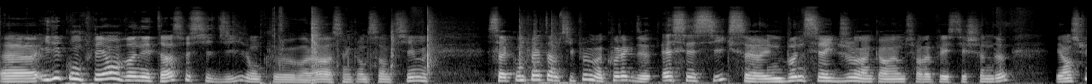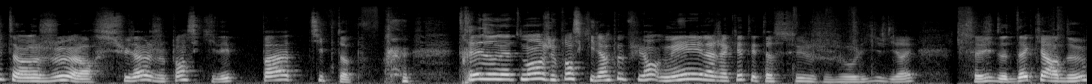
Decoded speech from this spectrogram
Euh, il est complet en bon état, ceci dit, donc voilà, à 50 centimes. Ça complète un petit peu ma collecte de SSX, euh, une bonne série de jeux hein, quand même sur la PlayStation 2. Et ensuite un jeu, alors celui-là je pense qu'il est pas tip top. Très honnêtement je pense qu'il est un peu puant, mais la jaquette est assez jolie je dirais. Il s'agit de Dakar 2.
